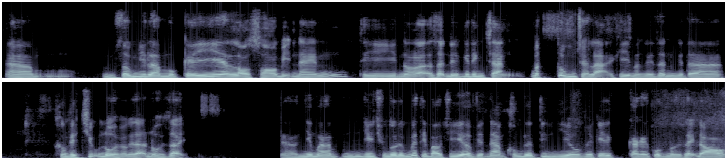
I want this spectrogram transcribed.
à, giống như là một cái lò xo bị nén thì nó đã dẫn đến cái tình trạng bật tung trở lại khi mà người dân người ta không thể chịu nổi và người ta đã nổi dậy. À, nhưng mà như chúng tôi được biết thì báo chí ở Việt Nam không đưa tin nhiều về cái các cái cuộc nổi dậy đó.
